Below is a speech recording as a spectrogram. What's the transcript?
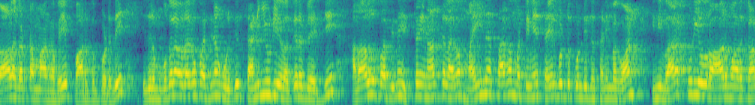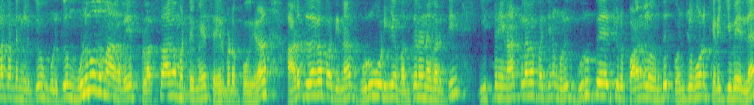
காலகட்டமாகவே பார்க்கப்படுது. இதில் முதலாவதாக பார்த்தீங்கன்னா உங்களுக்கு சனியுடைய வக்கர பயிற்சி அதாவது பார்த்தீங்கன்னா இத்தனை நாட்களாக மைனஸாக மட்டுமே செயல்பட்டு கொண்டிருந்த சனி பகவான் இனி வரக்கூடிய ஒரு ஆறு மாத காலகட்டங்களுக்கு உங்களுக்கு முழுவதுமாகவே ப்ளஸ்ஸாக மட்டுமே செயல்பட போகிறார். அடுத்ததாக பார்த்தீங்கன்னா குருவுடைய வக்கர நிவர்த்தி. இத்தனை நாட்களாக பார்த்தீங்கன்னா உங்களுக்கு குரு பயிற்சியோட பலங்களை வந்து கொஞ்சம் கூட கிடைக்கவே இல்லை.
